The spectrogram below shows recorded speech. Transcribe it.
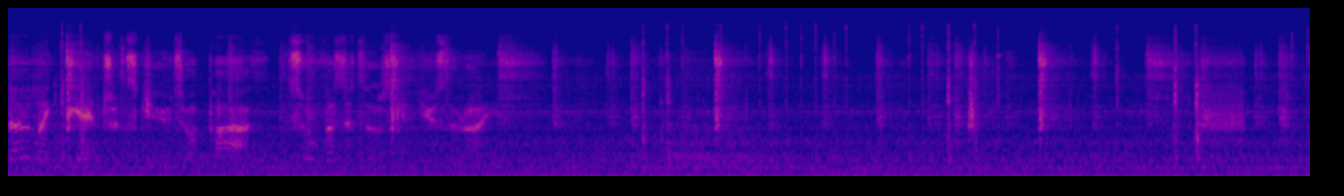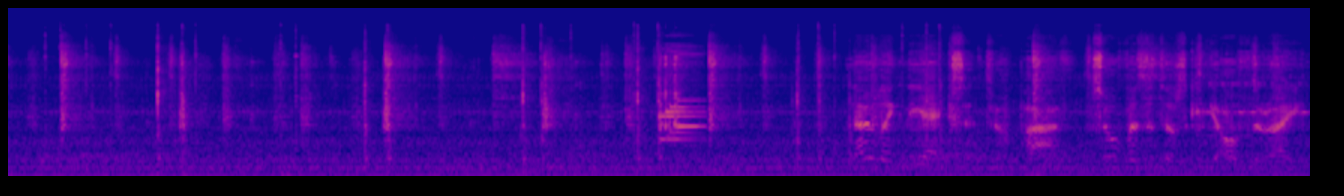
Now link the entrance queue to a path so visitors can use the ride. Now link the exit to a path so visitors can get off the ride.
